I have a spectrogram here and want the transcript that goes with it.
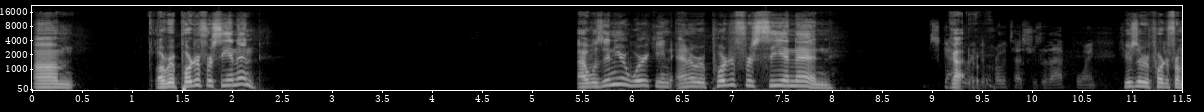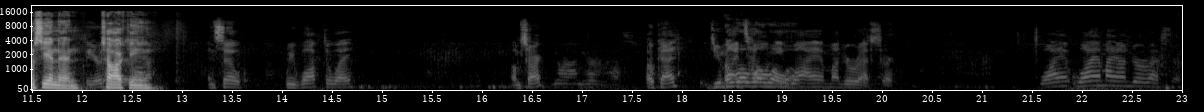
um, a reporter for CNN. I was in here working, and a reporter for CNN got. Here's a reporter from CNN talking. And so we walked away. I'm sorry? Okay. Do you mind whoa, telling whoa, me whoa. why I'm under arrest, sir? Why, why am I under arrest, sir?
